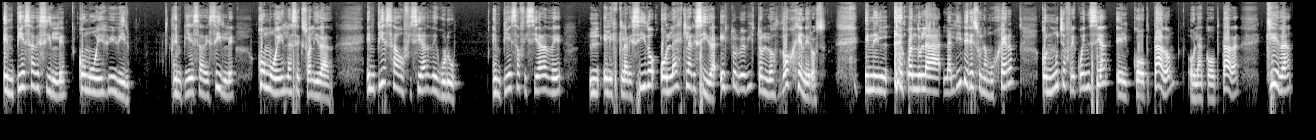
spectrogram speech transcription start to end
Empieza a decirle cómo es vivir. Empieza a decirle cómo es la sexualidad. Empieza a oficiar de gurú. Empieza a oficiar de el esclarecido o la esclarecida. Esto lo he visto en los dos géneros. En el, cuando la, la líder es una mujer, con mucha frecuencia el cooptado o la cooptada queda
